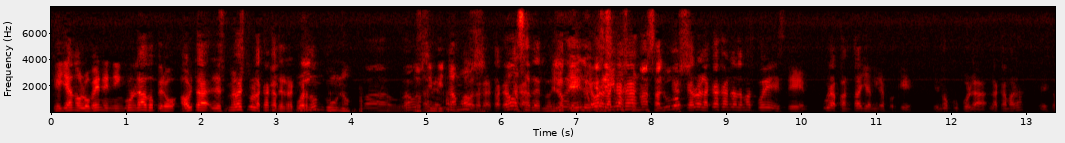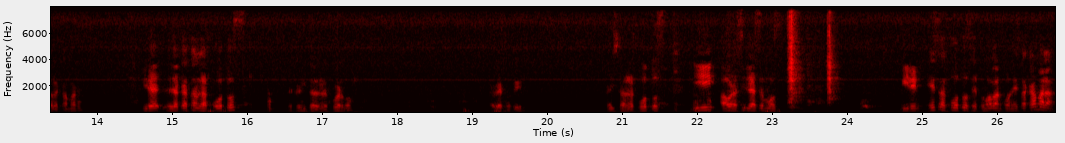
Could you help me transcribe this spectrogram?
que ya no lo ven en ningún lado, pero ahorita les muestro la caja del recuerdo. Ninguno. Wow, vamos Los a invitamos. Vamos acá, acá, Vamos acá. a verlo. En lo Yo- que, yo- lo que ahora la caja, con más saludos. que ahora la caja nada más fue este, pura pantalla, mira, porque no ocupo la, la cámara. Ahí está la cámara. Mira, acá están las fotos, la cajita del recuerdo. Ahí están las fotos. Y ahora sí le hacemos. Miren, esas fotos se tomaban con esta cámara.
